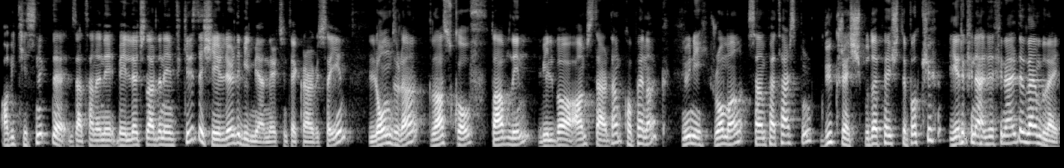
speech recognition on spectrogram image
Abi kesinlikle zaten hani belli açılardan en fikiriz de şehirleri de bilmeyenler için tekrar bir sayayım. Londra, Glasgow, Dublin, Bilbao, Amsterdam, Kopenhag, Münih, Roma, St. Petersburg, Bükreş, Budapeşte, Bakü, yarı final ve finalde Wembley.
